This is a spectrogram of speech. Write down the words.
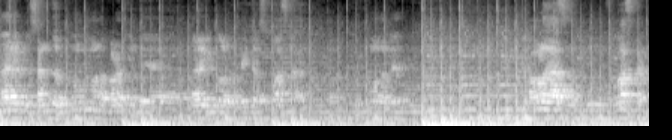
டைரக்டர் சங்கருக்கும் அந்த படத்தினுடைய தயாரிப்பாளர் ரைட்டர் சுபாஸ்கர் மோதல். கமலஹாசன் சுபாஸ்கர்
